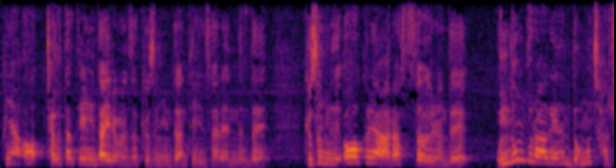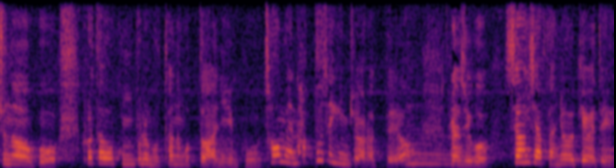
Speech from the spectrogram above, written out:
그냥 어, 잘 부탁드립니다 이러면서 교수님들한테 인사를 했는데 교수님들이 어 그래 알았어 이러는데 운동부라기에는 너무 자주 나오고 그렇다고 공부를 못하는 것도 아니고 처음에는 학부생인 줄 알았대요. 음. 그래가지고 수영 시합 다녀올게 했더니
